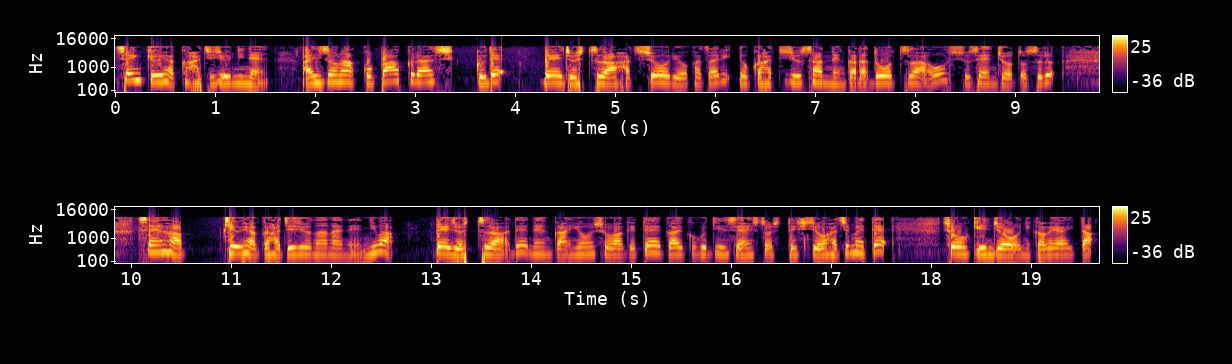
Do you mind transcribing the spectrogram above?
1982年、アリゾナコパークラシックで米女子ツアー初勝利を飾り、翌83年から同ツアーを主戦場とする。1987年には米女子ツアーで年間4勝を挙げて外国人選手として史上初めて賞金女王に輝いた。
